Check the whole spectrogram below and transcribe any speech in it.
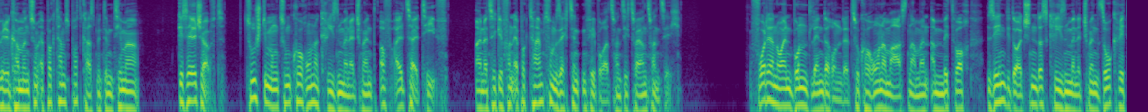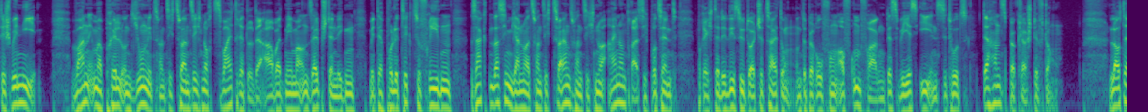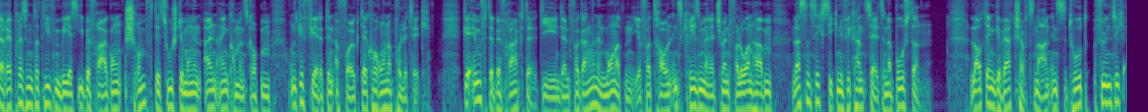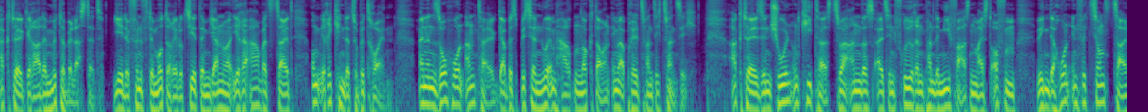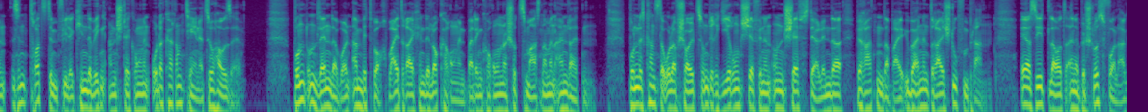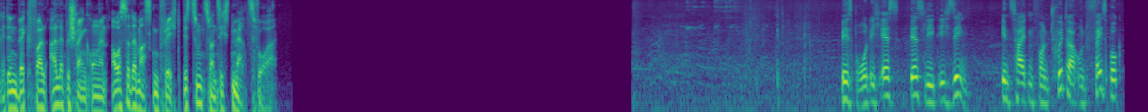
Willkommen zum Epoch Times Podcast mit dem Thema Gesellschaft. Zustimmung zum Corona-Krisenmanagement auf Allzeittief. Ein Artikel von Epoch Times vom 16. Februar 2022. Vor der neuen Bund-Länder-Runde zu Corona-Maßnahmen am Mittwoch sehen die Deutschen das Krisenmanagement so kritisch wie nie. Waren im April und Juni 2020 noch zwei Drittel der Arbeitnehmer und Selbstständigen mit der Politik zufrieden, sagten das im Januar 2022 nur 31 Prozent, berichtete die Süddeutsche Zeitung unter Berufung auf Umfragen des WSI-Instituts der Hans-Böckler-Stiftung. Laut der repräsentativen BSI-Befragung schrumpft die Zustimmung in allen Einkommensgruppen und gefährdet den Erfolg der Corona-Politik. Geimpfte Befragte, die in den vergangenen Monaten ihr Vertrauen ins Krisenmanagement verloren haben, lassen sich signifikant seltener boostern. Laut dem gewerkschaftsnahen Institut fühlen sich aktuell gerade Mütter belastet. Jede fünfte Mutter reduzierte im Januar ihre Arbeitszeit, um ihre Kinder zu betreuen. Einen so hohen Anteil gab es bisher nur im harten Lockdown im April 2020. Aktuell sind Schulen und Kitas zwar anders als in früheren Pandemiephasen meist offen, wegen der hohen Infektionszahlen sind trotzdem viele Kinder wegen Ansteckungen oder Quarantäne zu Hause. Bund und Länder wollen am Mittwoch weitreichende Lockerungen bei den Corona-Schutzmaßnahmen einleiten. Bundeskanzler Olaf Scholz und die Regierungschefinnen und Chefs der Länder beraten dabei über einen Drei-Stufen-Plan. Er sieht laut einer Beschlussvorlage den Wegfall aller Beschränkungen außer der Maskenpflicht bis zum 20. März vor. Bis Brot ich ess, das Lied ich sing. In Zeiten von Twitter und Facebook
